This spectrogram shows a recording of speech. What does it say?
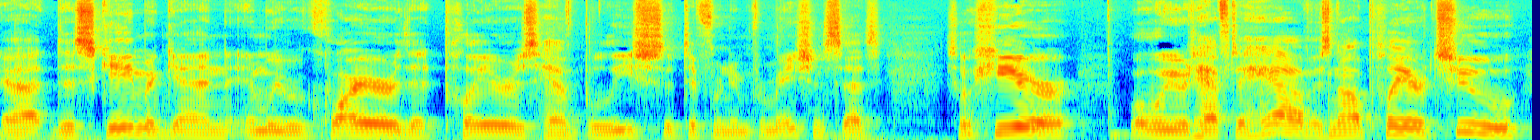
at this game again and we require that players have beliefs at different information sets, so here what we would have to have is now player two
